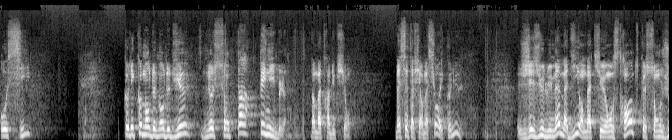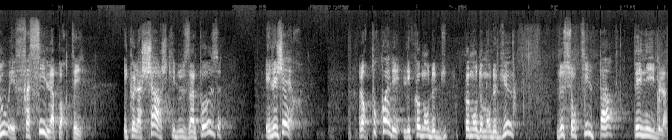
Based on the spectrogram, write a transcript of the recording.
aussi les commandements de Dieu ne sont pas pénibles dans ma traduction. Mais cette affirmation est connue. Jésus lui-même a dit en Matthieu 11.30 que son joug est facile à porter et que la charge qu'il nous impose est légère. Alors pourquoi les commandements de Dieu ne sont-ils pas pénibles?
